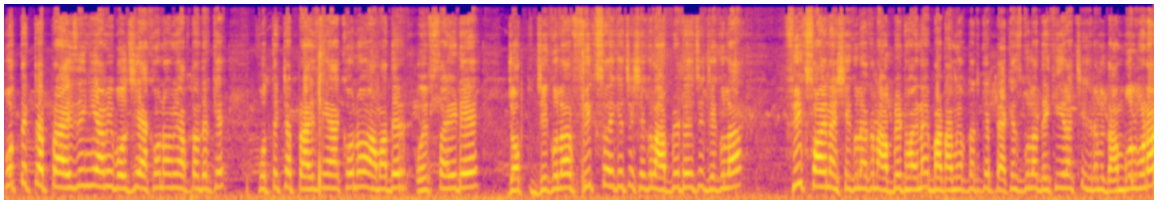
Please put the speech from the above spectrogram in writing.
প্রত্যেকটা প্রাইজিংই আমি বলছি এখনও আমি আপনাদেরকে, প্রত্যেকটা প্রাইজিং এখনও আমাদের ওয়েবসাইটে যত যেগুলো ফিক্স হয়ে গেছে, সেগুলো আপডেট হয়েছে, যেগুলো ফিক্স হয় না সেগুলো এখন আপডেট হয় না বাট আমি আপনাদেরকে প্যাকেজগুলো দেখিয়ে রাখছি যেটা আমি দাম বলব না।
